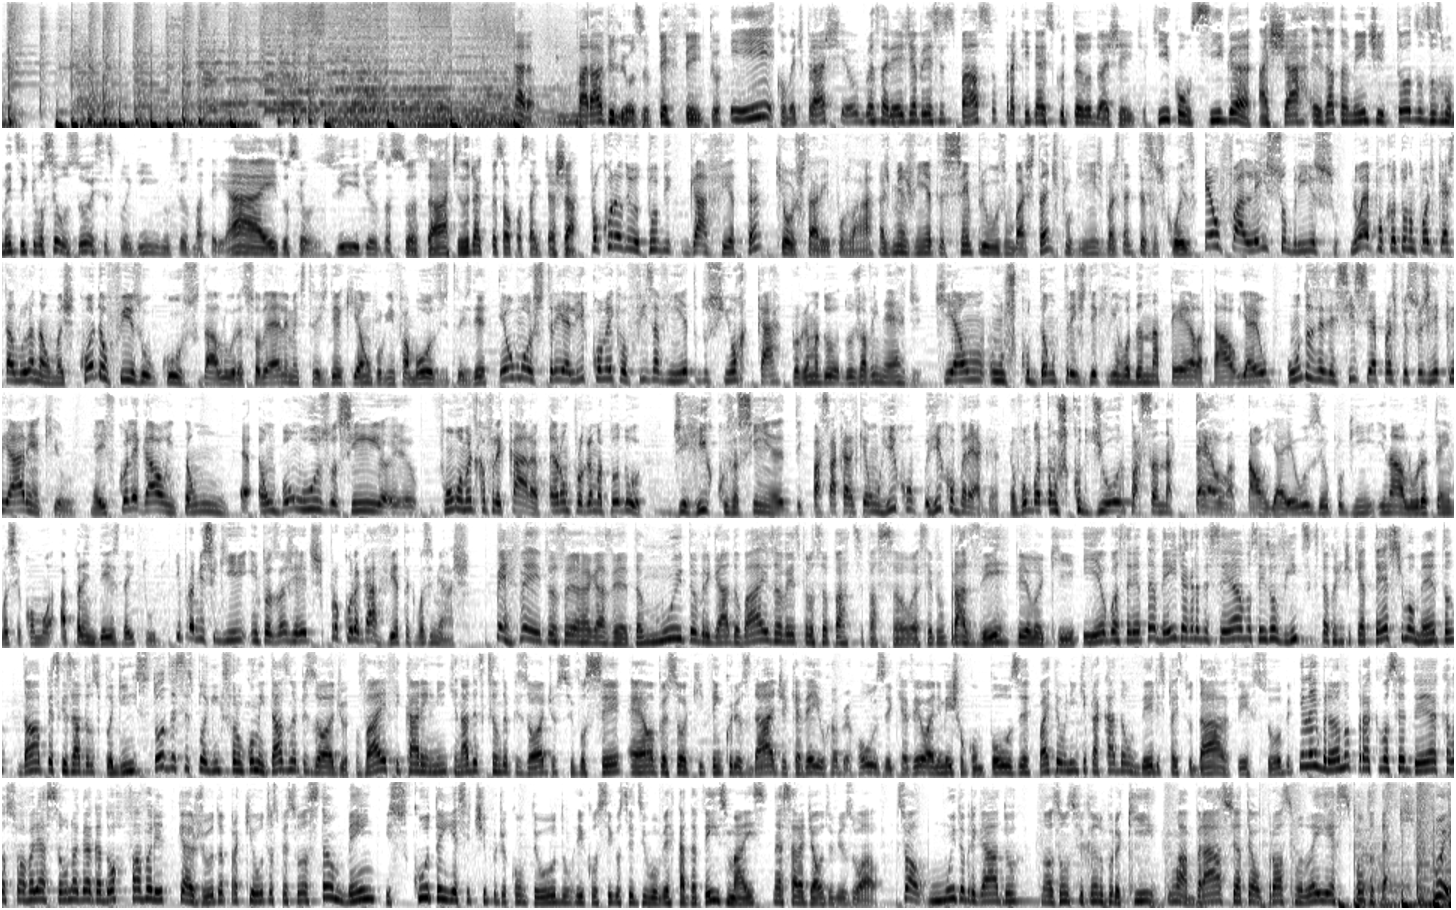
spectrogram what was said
Cara, maravilhoso, perfeito. E, como é de praxe, eu gostaria de abrir esse espaço para quem tá escutando a gente aqui consiga achar exatamente todos os momentos em que você usou esses plugins nos seus materiais, os seus vídeos, as suas artes. Onde é que o pessoal consegue te achar? Procura no YouTube Gaveta, que eu estarei por lá. As minhas vinhetas sempre usam bastante plugins, bastante dessas coisas. Eu falei sobre isso, não é porque eu tô no podcast da Lura, não, mas quando eu fiz o curso da Lura sobre Elements 3D, que é um plugin famoso de 3D, eu mostrei ali como é que eu fiz a vinheta do Sr. K, programa do, do Jovem Nerd, que é um, um escudão 3D que vem rodando na tela tal. E aí eu, um dos exercícios é para as pessoas recriarem aquilo. Né? E ficou legal. Então é, é um bom uso, assim. Eu, eu, foi um momento que eu falei, cara, era um programa todo de ricos, assim, é, tem que passar a cara que é um rico, rico brega. Eu vou botar um escudo de ouro passando na tela tal. E aí eu usei o plugin e na Alura tem você como aprender isso daí tudo. E para me seguir em todas as redes, procura Gaveta que você me acha. Perfeito, senhor Gaveta. Muito obrigado mais uma vez pela sua participação. É sempre um prazer tê-lo aqui. E eu gostaria também de agradecer a vocês ouvintes que estão com a gente aqui até este momento. Dá uma pesquisada nos plugins. Todos esses plugins foram comentados no episódio. Vai ficar em link na descrição do episódio. Se você é uma pessoa que tem curiosidade, quer ver o Rubber Hose, quer ver o Animation Composer, vai ter um link para cada um deles para estudar, ver sobre. E lembrando para que você dê aquela sua avaliação no agregador favorito, que ajuda para que outras pessoas também escutem esse tipo de conteúdo e consigam se desenvolver cada vez mais nessa área de audiovisual. Pessoal, muito obrigado. Nós vamos ficando por aqui. Um abraço e até o próximo Layers.tech. Fui!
